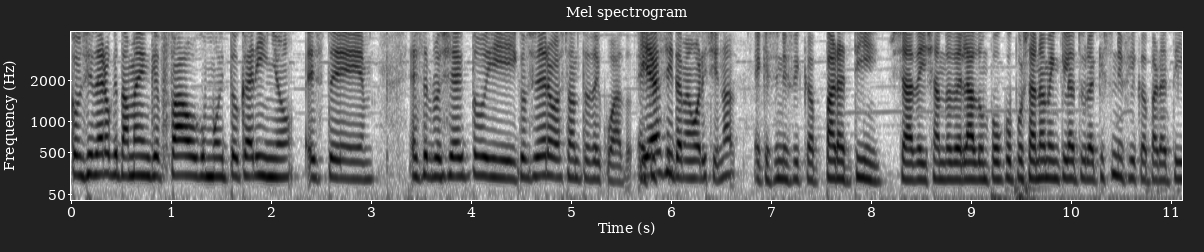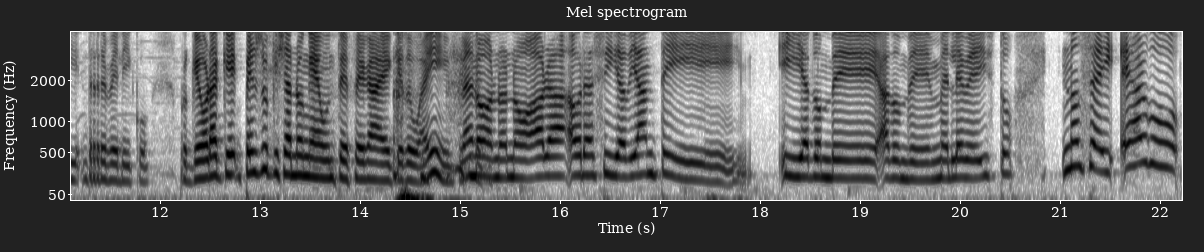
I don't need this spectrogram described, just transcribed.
considero que tamén que fago con moito cariño este este proxecto e considero bastante adecuado. E, e así tamén original. E que significa para ti, xa deixando de lado un pouco pois a nomenclatura, que significa para ti rebelico? Porque ahora que penso que xa non é un TFG e eh, quedou aí, claro. no, no, no, ahora ahora sigue adiante e e a donde a donde me leve isto non sei, é algo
